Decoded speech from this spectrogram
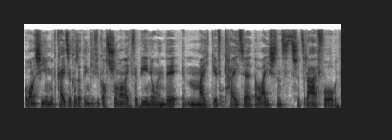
I want to see him with Keita because I think if you've got someone like Fabinho in there, it might give Keita the license to drive forward.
